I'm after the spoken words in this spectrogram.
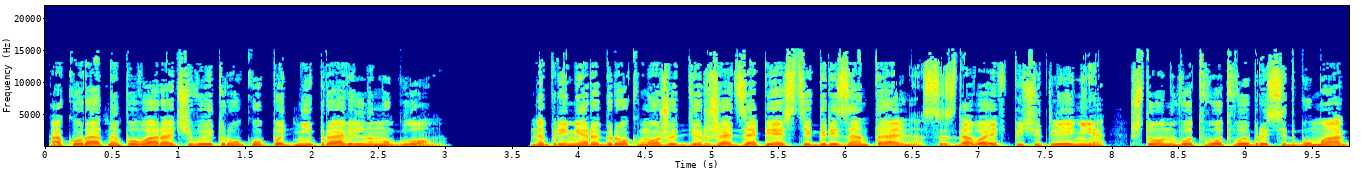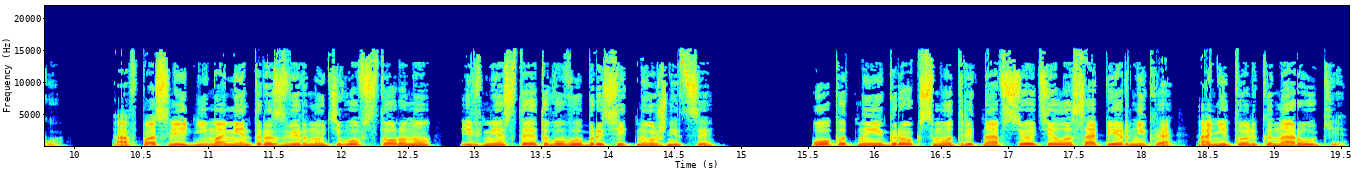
аккуратно поворачивает руку под неправильным углом. Например, игрок может держать запястье горизонтально, создавая впечатление, что он вот-вот выбросит бумагу, а в последний момент развернуть его в сторону и вместо этого выбросить ножницы. Опытный игрок смотрит на все тело соперника, а не только на руки.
